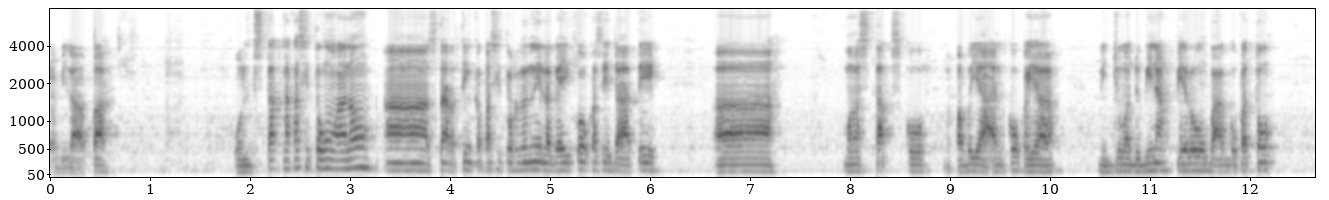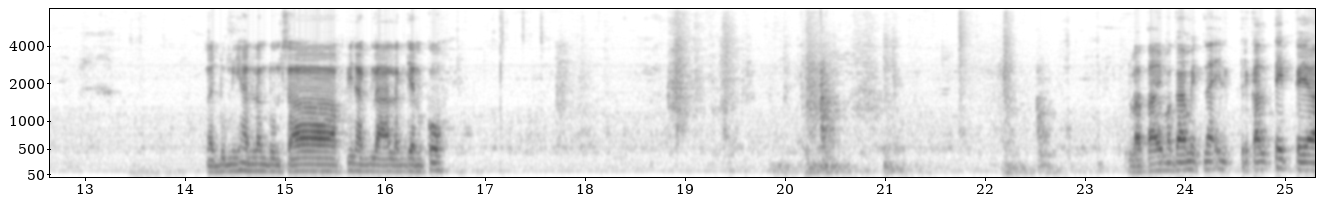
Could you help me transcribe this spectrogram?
Kabila pa. Old stock na kasi itong ano, ah, starting capacitor na nilagay ko kasi dati ah, mga stocks ko, napabayaan ko kaya medyo madumi na pero bago pa to. Nadumihan lang dun sa pinaglalagyan ko. Wala tayo magamit na electrical tape kaya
